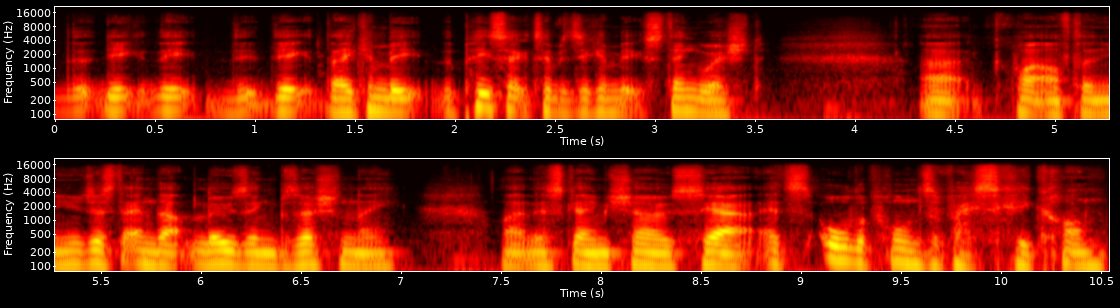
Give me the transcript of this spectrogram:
The, the, the, the, they can be the piece activity can be extinguished uh, quite often. And you just end up losing positionally like this game shows. Yeah, it's all the pawns are basically gone,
